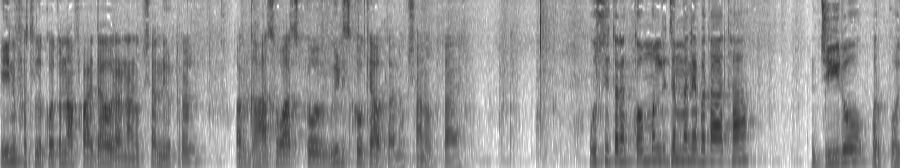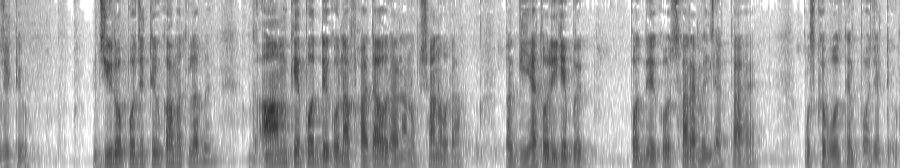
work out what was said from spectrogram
इन फ़सल को तो ना फ़ायदा हो रहा, ना नुकसान, न्यूट्रल। और घास वास को, वीड्स को क्या होता है? नुकसान होता है। उसी तरह कॉमनलिज्म मैंने बताया था ज़ीरो और पॉजिटिव ज़ीरो पॉजिटिव का मतलब आम के पौधे को ना फ़ायदा हो रहा, ना नुकसान हो रहा। पर घिया तोरी के पौधे को सारा मिल जाता है, उसको बोलते हैं पॉजिटिव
